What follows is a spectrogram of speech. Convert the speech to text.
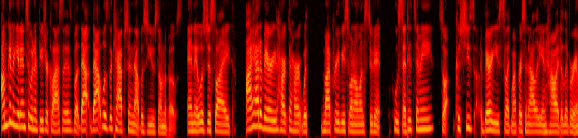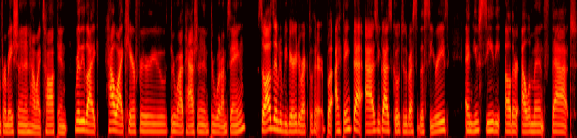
I'm to get into it in future classes but that that was the caption that was used on the post and it was just like I had a very heart to heart with my previous one-on-one student who sent it to me. So, because she's very used to like my personality and how I deliver information and how I talk and really like how I care for you through my passion and through what I'm saying. So I was able to be very direct with her. But I think that as you guys go through the rest of the series and you see the other elements that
